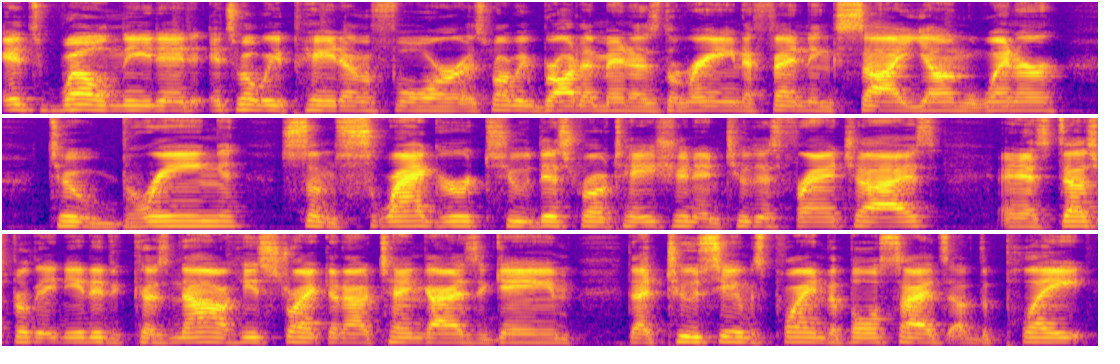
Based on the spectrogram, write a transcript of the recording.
it's well needed. It's what we paid him for. It's why we brought him in as the reigning defending Cy Young winner to bring some swagger to this rotation and to this franchise. And it's desperately needed because now he's striking out 10 guys a game. That two seams playing to both sides of the plate.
